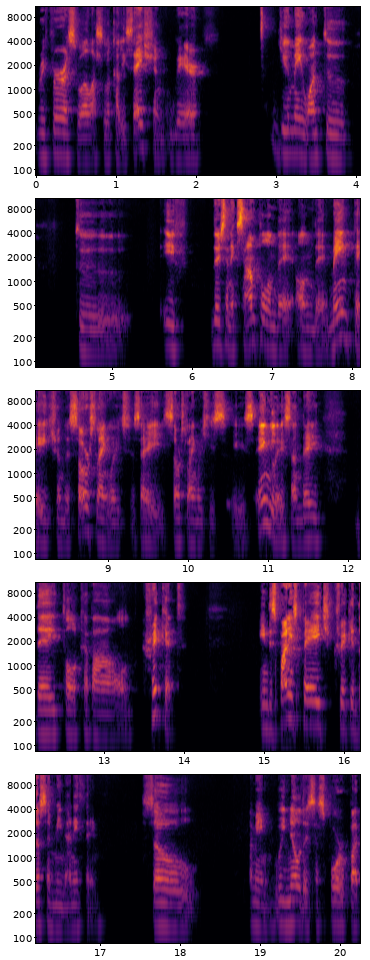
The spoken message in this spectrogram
refer as well as localization, where you may want to, to if there's an example on the on the main page on the source language, say source language is, is English, and they they talk about cricket. In the Spanish page, cricket doesn't mean anything. So, I mean, we know there's a sport, but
